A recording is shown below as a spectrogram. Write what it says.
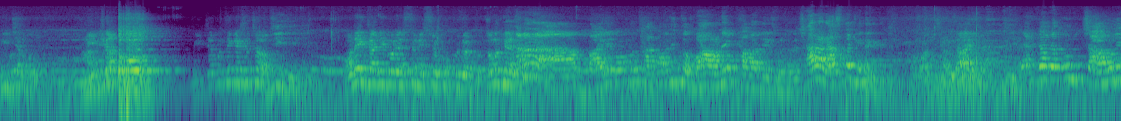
মির্জাপুর। মির্জাপুর? মির্জাপুর থেকে এসেছ? জি জি জি। অনেক জার্নি করে এসছো নিশ্চয় খুব ক্ষুধার্ত। চলো খেয়ে না না বাইরে কখনো থাকা হয়নি তো। মা অনেক খাবার দিয়েছিল সাথে সারা রাস্তা খেয়ে দেখে দিয়েছি তাই? একটা বেতন চা হলে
